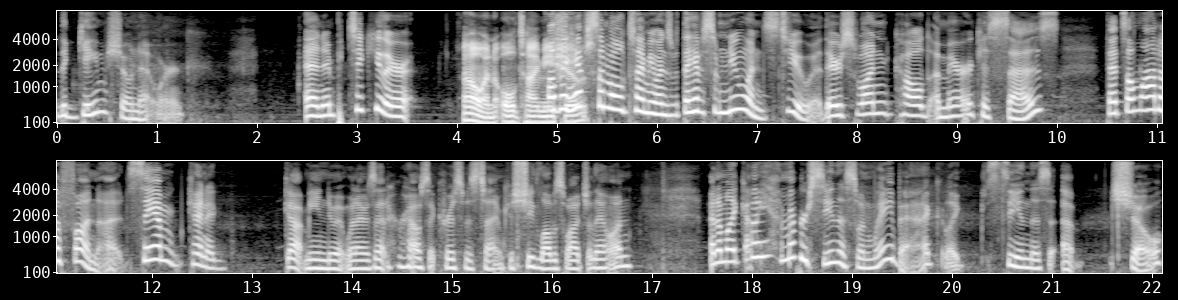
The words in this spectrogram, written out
the Game Show Network, and in particular, Oh, and old timey Oh, shows? they have some old timey ones, but they have some new ones too. There's one called America Says. That's a lot of fun. Uh, Sam kind of got me into it when I was at her house at Christmas time because she loves watching that one. And I'm like, oh yeah, I remember seeing this one way back, like seeing this uh, show.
